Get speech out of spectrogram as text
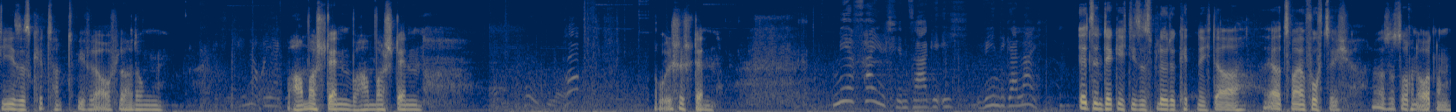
Dieses Kit hat wie viele Aufladungen? Wo haben wir denn? Wo haben wir denn? Wo ist es denn? Mehr Pfeilchen, sage ich, weniger leicht. Jetzt entdecke ich dieses blöde Kit nicht da. Ja, 52. Das ist doch in Ordnung.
